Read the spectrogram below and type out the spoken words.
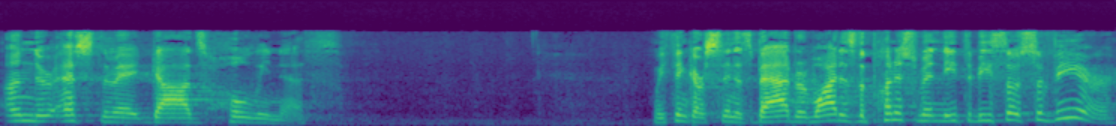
underestimate God's holiness. We think our sin is bad, but why does the punishment need to be so severe?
